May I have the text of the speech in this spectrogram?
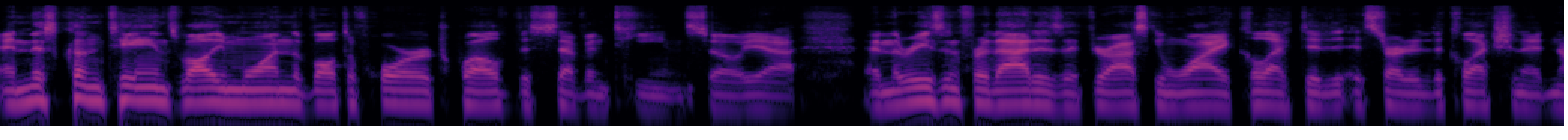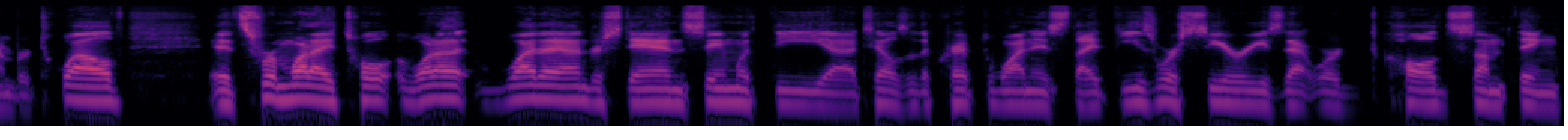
And this contains volume one, The Vault of Horror 12 to 17. So, yeah. And the reason for that is if you're asking why I collected, it started the collection at number 12. It's from what I told, what I, what I understand. Same with the uh, Tales of the Crypt one is that these were series that were called something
